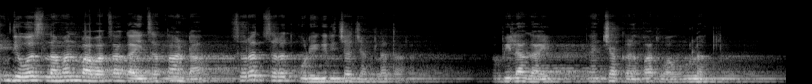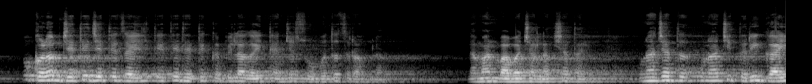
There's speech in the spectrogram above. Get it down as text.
एक दिवस लमान बाबाचा गायीचा तांडा सरत सरत घोडेगिरीच्या जंगलात आला. कपिला गाई त्यांच्या कळपात वावरू लागली. तो कळप जेथे जेथे जाईल तेथे तेथे कपिला गाई त्यांच्या सोबतच राहू लागली. लमान बाबाच्या लक्षात आले. कुणाच्या त कुणाची तरी गाई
